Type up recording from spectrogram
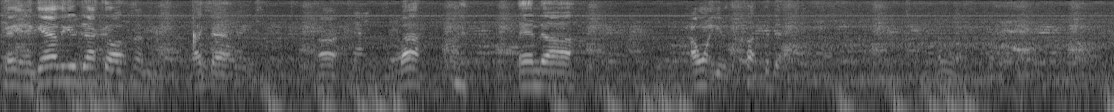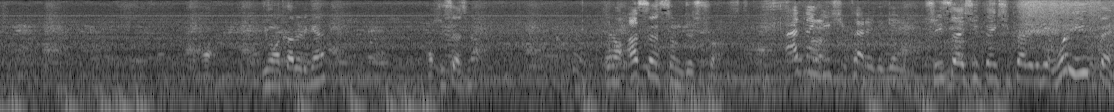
Okay, and gather your deck up like that. All right, bye. And uh, I want you to cut the deck. Right. You want to cut it again? Oh, she says no. You know, I sense some distrust. I think you should cut it again. She says she thinks she cut it again. What do you think?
